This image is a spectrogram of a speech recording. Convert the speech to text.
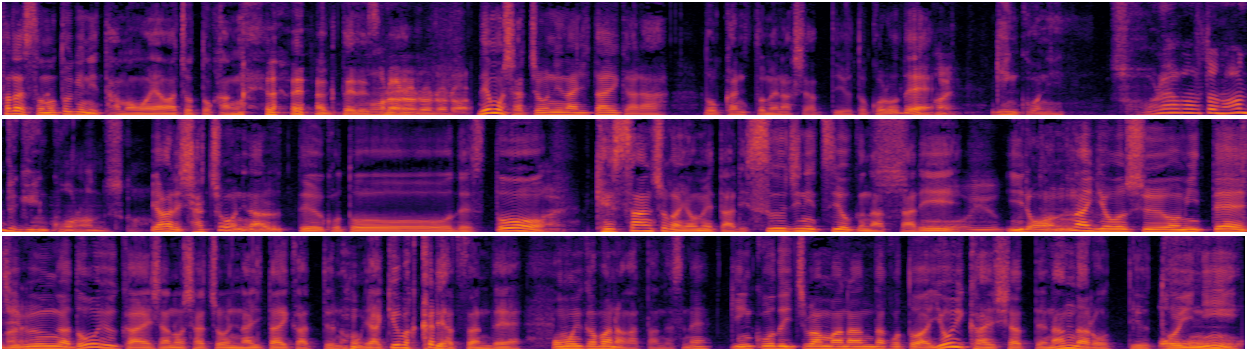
ただしその時に卵屋はちょっと考えられなくてですね。でも社長になりたいからどっかに勤めなくちゃっていうところで、銀行に。それはまたなんで銀行なんですか？やはり社長になるっていうことですと、はい、決算書が読めたり数字に強くなったりいろんな業種を見て自分がどういう会社の社長になりたいかっていうのを 野球ばっかりやってたんで思い浮かばなかったんですね。銀行で一番学んだことは良い会社って何だろうっていう問いに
